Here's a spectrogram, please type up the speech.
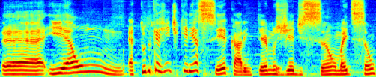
É, e é um. É tudo que a gente queria ser, cara, em termos de edição, uma edição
